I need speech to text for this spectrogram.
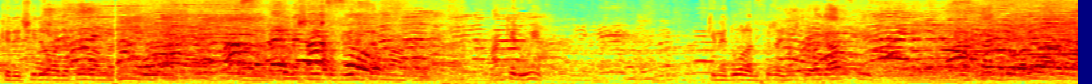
che decide ora di aprire una al sinistro che viene fermato anche lui tiene duro la difesa dei nostri ragazzi placcaggio all'ala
